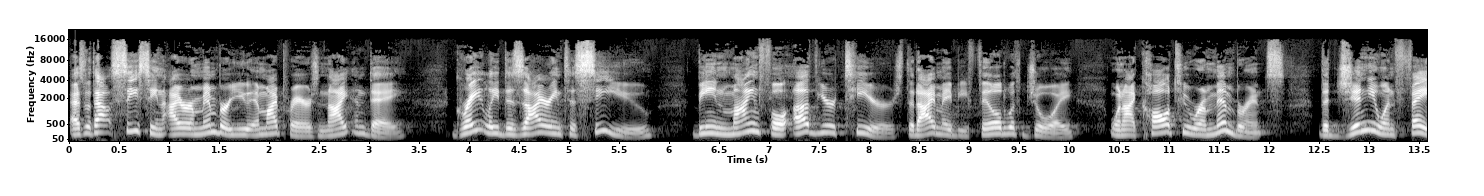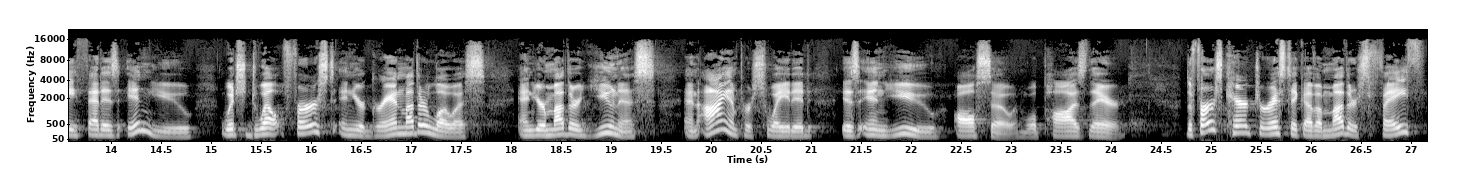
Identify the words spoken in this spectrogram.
as without ceasing I remember you in my prayers night and day, greatly desiring to see you, being mindful of your tears, that I may be filled with joy when I call to remembrance the genuine faith that is in you, which dwelt first in your grandmother Lois and your mother Eunice, and I am persuaded is in you also. And we'll pause there. The first characteristic of a mother's faith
